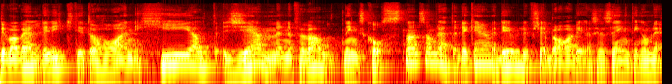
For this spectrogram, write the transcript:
det var väldigt viktigt att ha en helt jämn förvaltningskostnad som det hette. Det, kan, det är väl i och för sig bra det, så jag säger ingenting om det.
